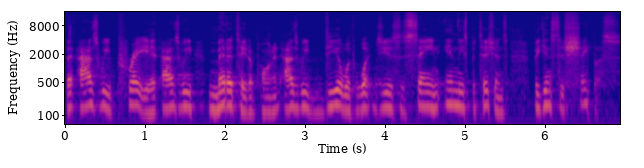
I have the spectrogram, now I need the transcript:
that as we pray it, as we meditate upon it, as we deal with what Jesus is saying in these petitions, begins to shape us.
